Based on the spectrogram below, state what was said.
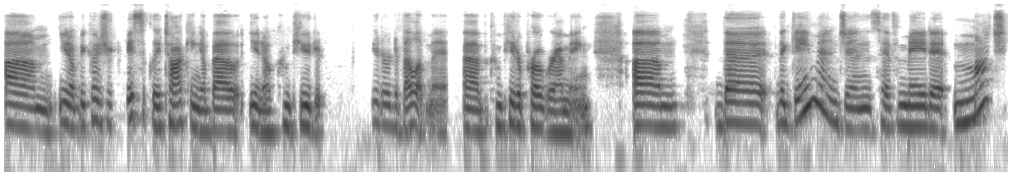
um, you know, because you're basically talking about, you know, computer computer development, uh, computer programming. Um, the the game engines have made it much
